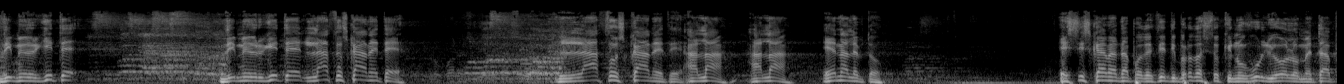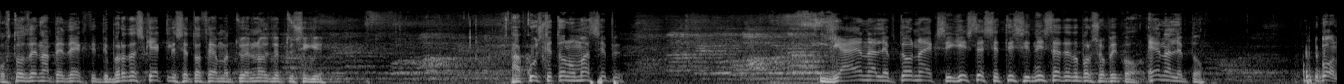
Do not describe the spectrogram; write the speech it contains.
δημιουργείται, δημιουργείται, λάθος κάνετε. Λάθος κάνετε. Αλλά, αλλά, ένα λεπτό. Εσείς κάνατε αποδεκτή την πρόταση στο κοινοβούλιο όλο μετά από αυτό δεν απεδέχτη την πρόταση και έκλεισε το θέμα του ενός λεπτού σιγή. Ακούστε το όνομά σας επί- Για ένα λεπτό να εξηγήσετε σε τι συνίσταται το προσωπικό. Ένα λεπτό. Λοιπόν,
